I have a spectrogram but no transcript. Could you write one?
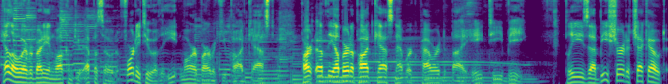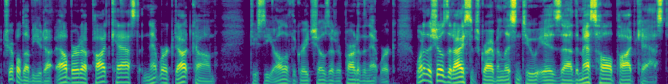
Hello, everybody, and welcome to episode 42 of the Eat More Barbecue Podcast, part of the Alberta Podcast Network powered by ATB. Please uh, be sure to check out www.albertapodcastnetwork.com to see all of the great shows that are part of the network. One of the shows that I subscribe and listen to is uh, the Mess Hall Podcast.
